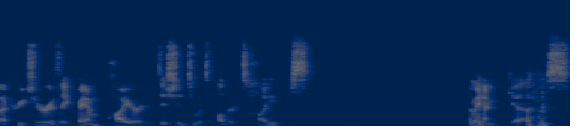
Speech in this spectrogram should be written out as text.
That creature is a vampire in addition to its other types. I mean, I guess it's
